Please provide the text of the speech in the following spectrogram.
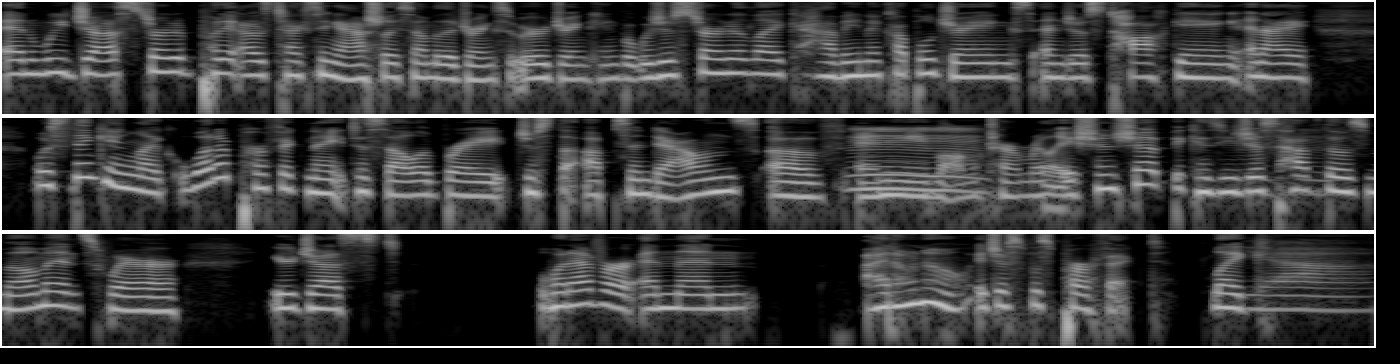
And we just started putting, I was texting Ashley some of the drinks that we were drinking, but we just started like having a couple drinks and just talking. And I was thinking, like, what a perfect night to celebrate just the ups and downs of any Mm. long term relationship because you just have Mhm. those moments where you're just whatever. And then I don't know, it just was perfect. Like, yeah.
